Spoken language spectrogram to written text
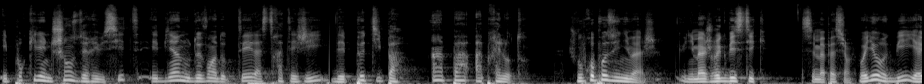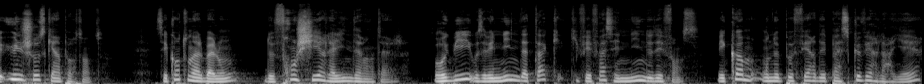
Et pour qu'il ait une chance de réussite, eh bien, nous devons adopter la stratégie des petits pas, un pas après l'autre. Je vous propose une image, une image rugbystique. C'est ma passion. Vous voyez, au rugby, il y a une chose qui est importante. C'est quand on a le ballon, de franchir la ligne d'avantage. Au rugby, vous avez une ligne d'attaque qui fait face à une ligne de défense. Mais comme on ne peut faire des passes que vers l'arrière,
